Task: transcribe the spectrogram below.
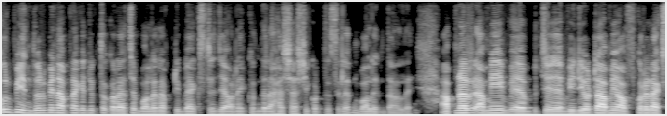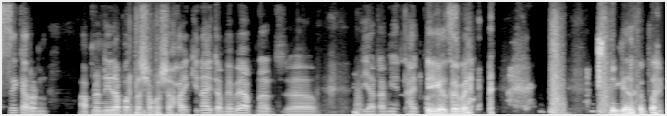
দূরবীন, দূরবীন আপনাকে যুক্ত করা আছে বলেন আপনি ব্যাক স্টেজে অনেকক্ষণ ধরে হাসাহাসি করতেছিলেন। বলেন তাহলে। আপনার আমি যে ভিডিওটা আমি অফ করে রাখছি। কারণ আপনার নিরাপত্তার সমস্যা হয় কিনা এটা ভেবে আপনার ইয়াটা আমি হাইড ঠিক আছে ভাই। ঠিক আছে ভাই।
